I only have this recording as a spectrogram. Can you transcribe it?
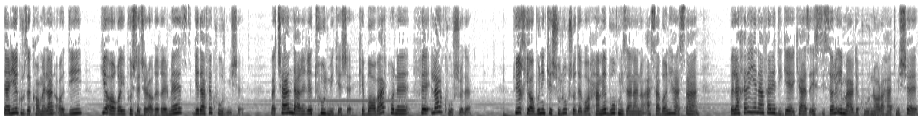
در یک روز کاملا عادی یه آقایی پشت چراغ قرمز یه دفعه کور میشه و چند دقیقه طول می‌کشه که باور کنه فعلا کور شده. توی خیابونی که شلوغ شده و همه بوغ می‌زنن و عصبانی هستن بالاخره یه نفر دیگه که از استیصال این مرد کور ناراحت میشه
